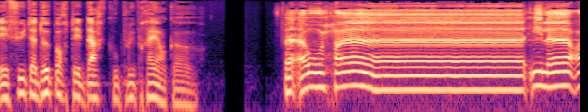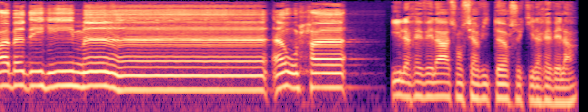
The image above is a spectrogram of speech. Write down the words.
Et fut à deux portées d'arc ou plus près encore. فأوحى إلى عبده ما أوحى Il révéla à son serviteur ce qu'il révéla.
